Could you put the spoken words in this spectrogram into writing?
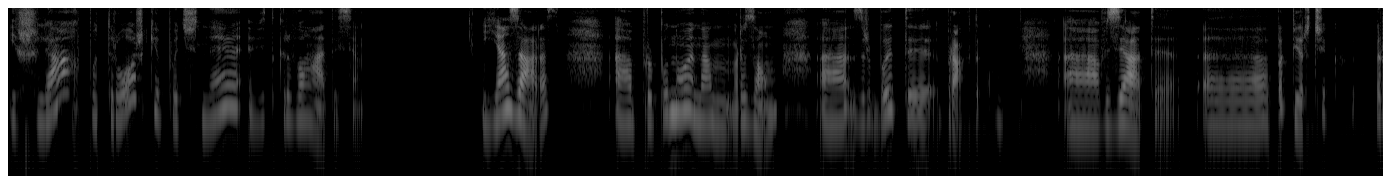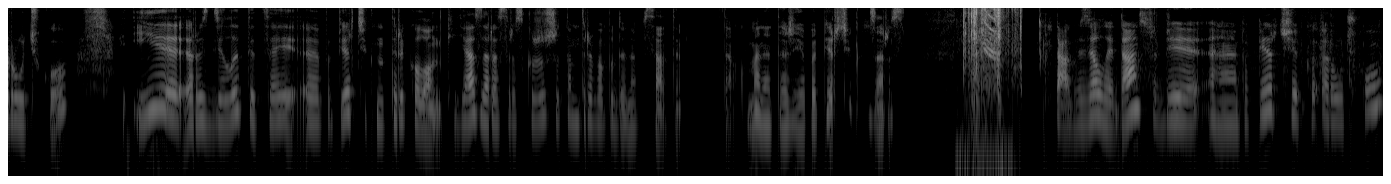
І шлях потрошки почне відкриватися. Я зараз е, пропоную нам разом зробити практику, взяти папірчик, ручку і розділити цей е, папірчик на три колонки. Я зараз розкажу, що там треба буде написати. Так, у мене теж є папірчик зараз. Так, взяли да, собі е, папірчик, ручку.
